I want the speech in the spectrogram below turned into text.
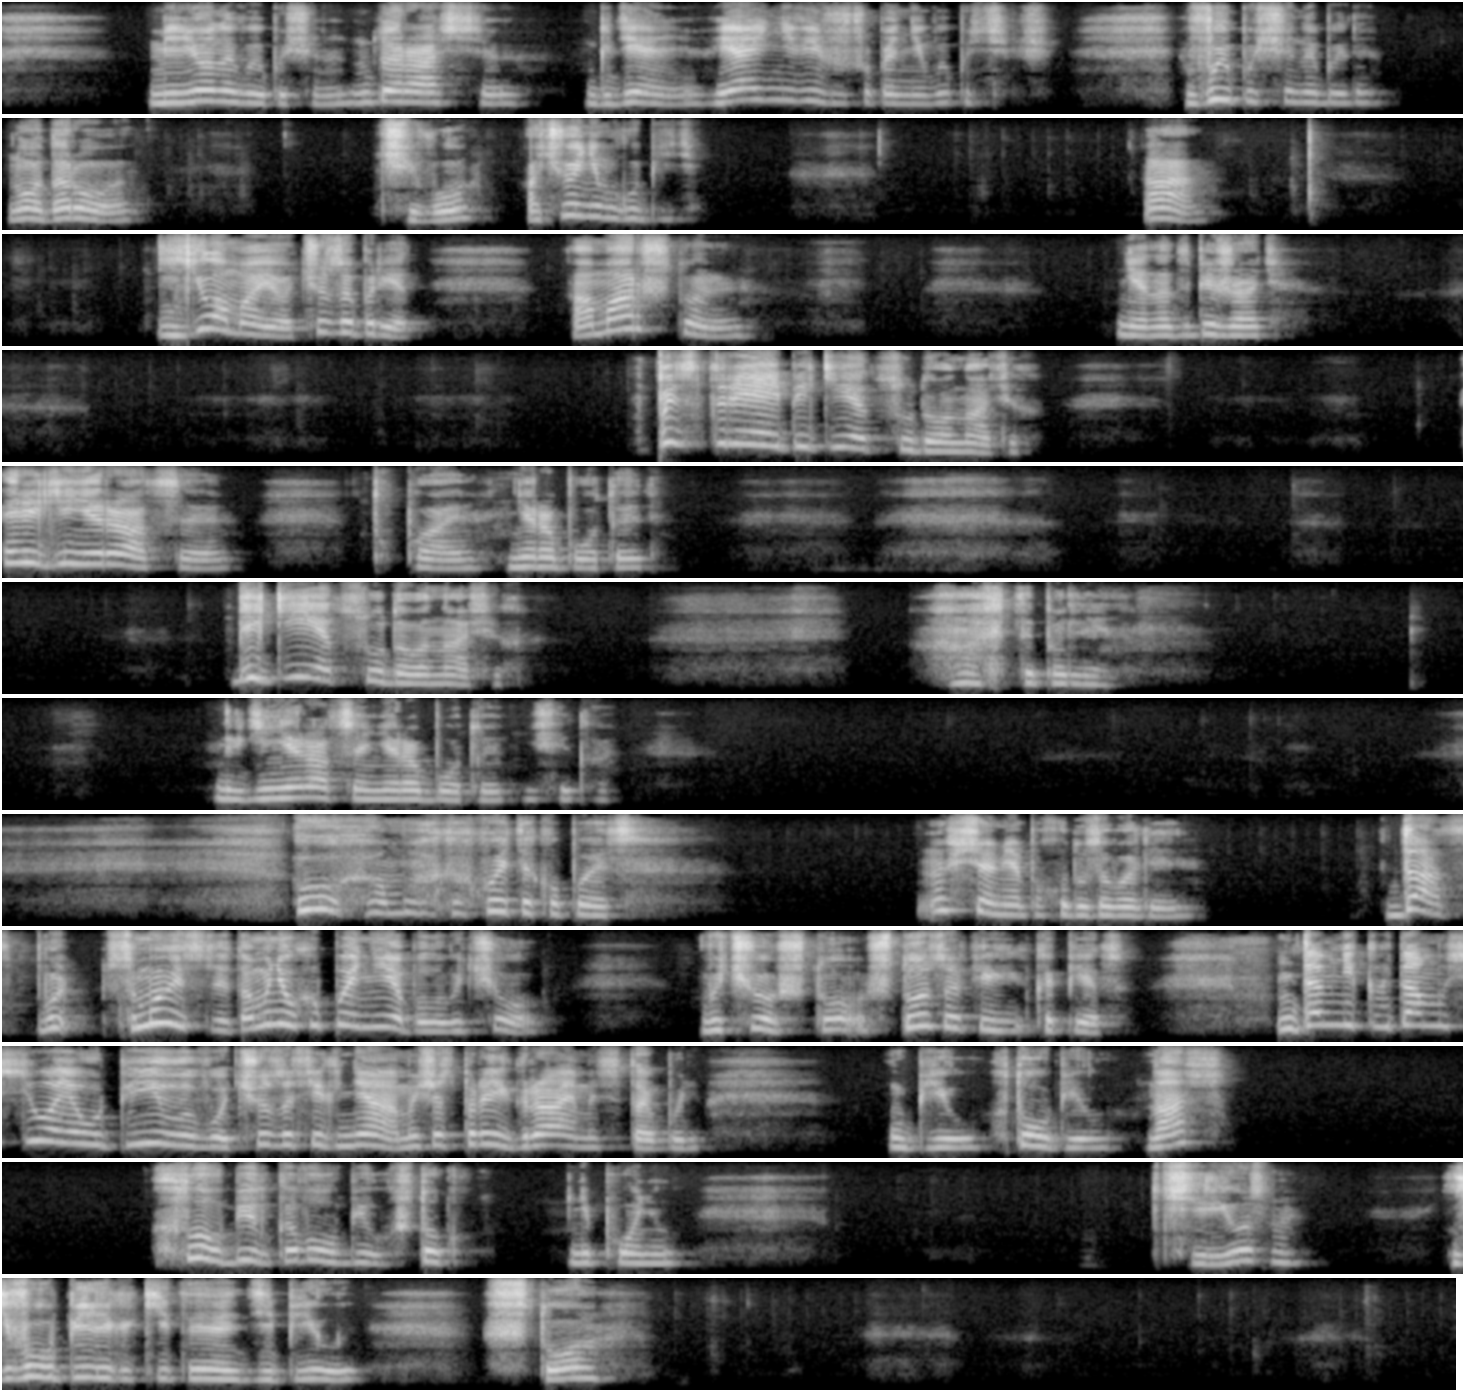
Миллионы выпущены. Ну, да расе. Где они? Я и не вижу, чтобы они выпущены. Выпущены были. Ну, здорово. Чего? А чего я не могу бить? А. Ё-моё, что за бред? Амар, что ли? Не, надо бежать. Быстрее беги отсюда нафиг. Регенерация. Тупая, не работает. Беги отсюда нафиг. Ах ты, блин. Регенерация не работает, нифига. Ух, а какой-то купец. Ну все, меня походу завалили. Да, в смысле? Там у него хп не было, вы чё? Вы чё, что? Что за фиг... капец? Там никогда, мы все, я убил его, что за фигня? Мы сейчас проиграем, если так будем. Убил. Кто убил? Нас? Кто убил? Кого убил? Что? Не понял. Серьезно? Его убили какие-то дебилы. Что?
